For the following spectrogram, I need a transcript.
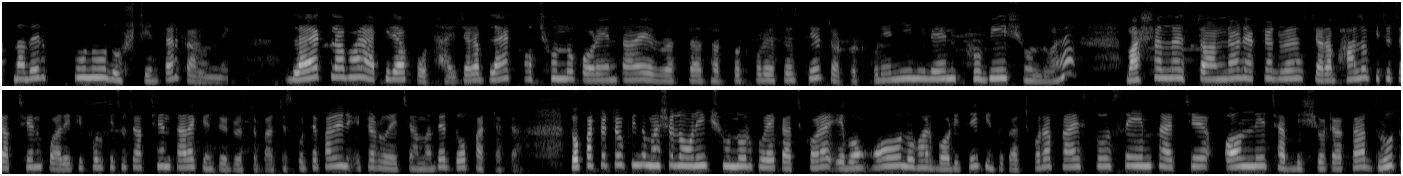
আপনাদের কোনো দুশ্চিন্তার কারণ নেই। ব্ল্যাক লাভার অ্যাপিরা কোথায়? যারা ব্ল্যাক পছন্দ করেন তারা এই ড্রেসটা ঝটপট করে এসএস দিয়ে চটপট করে নিয়ে নেবেন। খুবই সুন্দর হ্যাঁ? মার্শাল্লাহ স্ট্যান্ডার্ড একটা ড্রেস যারা ভালো কিছু চাচ্ছেন কোয়ালিটিফুল কিছু চাচ্ছেন, তারা কিন্তু এই ড্রেসটা পারচেস করতে পারেন। এটা রয়েছে আমাদের দোপাট্টাটা। দোপাট্টাটাও কিন্তু মার্শাল্লাহ অনেক সুন্দর করে কাজ করা এবং অল ওভার বডিতে কিন্তু কাজ করা প্রাইস তো সেম থাকছে অনলি ছাব্বিশশো টাকা। দ্রুত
